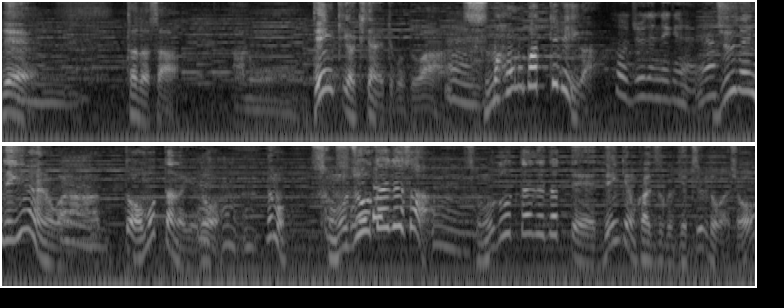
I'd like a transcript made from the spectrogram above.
で、うん。たださあの電気が来てないってことは、うんスマホのバッテリーがそう充電できないよね。充電できないのかな、うん。とは思ったんだけど、うんうんうん。でもその状態でさ、うん。その状態でだって電気の回数が月曜日とかでしょ、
